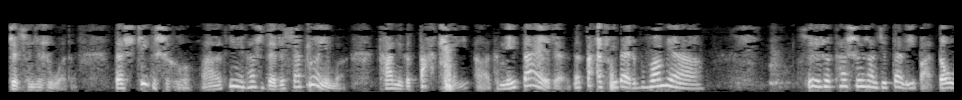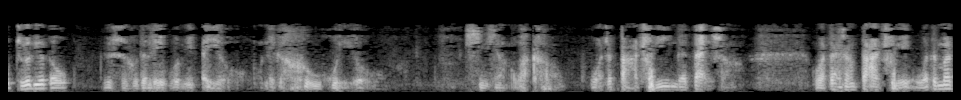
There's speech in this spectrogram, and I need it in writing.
这钱就是我的。但是这个时候啊，因为他是在这瞎转悠嘛，他那个大锤啊，他没带着，那大锤带着不方便啊，所以说他身上就带了一把刀，折叠刀。这时候的雷国民，哎呦，那个后悔哟，心想：我靠，我这大锤应该带上，我带上大锤，我他妈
